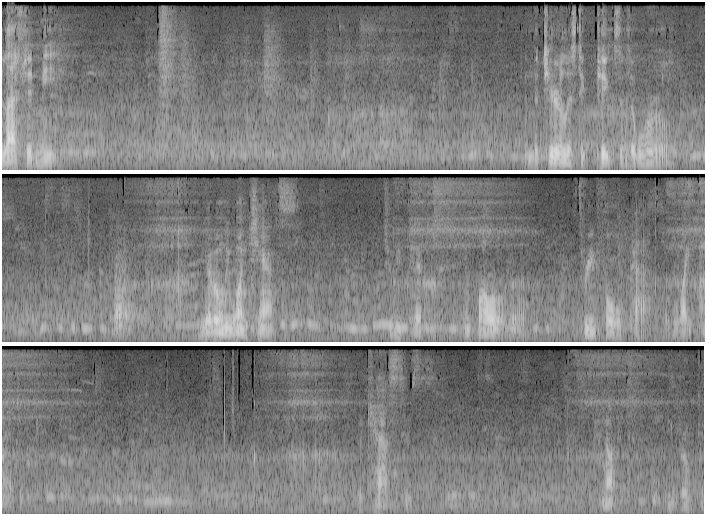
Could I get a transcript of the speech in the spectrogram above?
laughed at me. The materialistic pigs of the world. You have only one chance to repent and follow the threefold path of white magic. The cast is cannot be broken.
